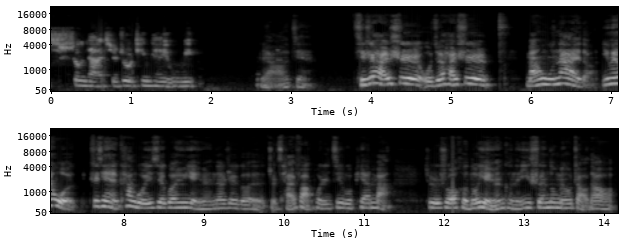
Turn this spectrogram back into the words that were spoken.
剩下其实就是听天由命。了解，其实还是我觉得还是蛮无奈的，因为我之前也看过一些关于演员的这个就是采访或者纪录片吧，就是说很多演员可能一生都没有找到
